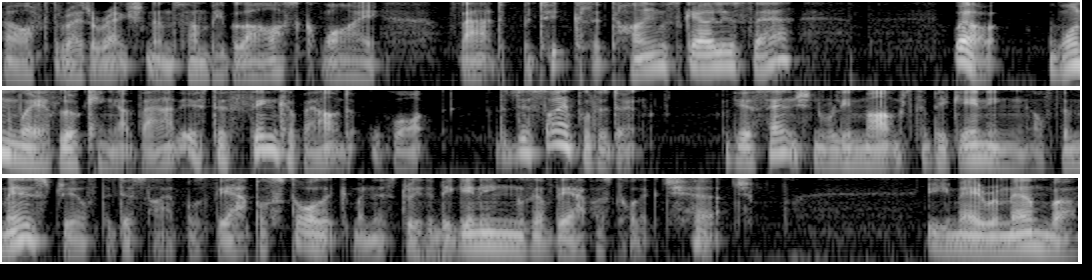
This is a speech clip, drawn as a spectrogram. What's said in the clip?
after the resurrection, and some people ask why that particular time scale is there? Well, one way of looking at that is to think about what the disciples are doing. The ascension really marked the beginning of the ministry of the disciples, the apostolic ministry, the beginnings of the apostolic church. You may remember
